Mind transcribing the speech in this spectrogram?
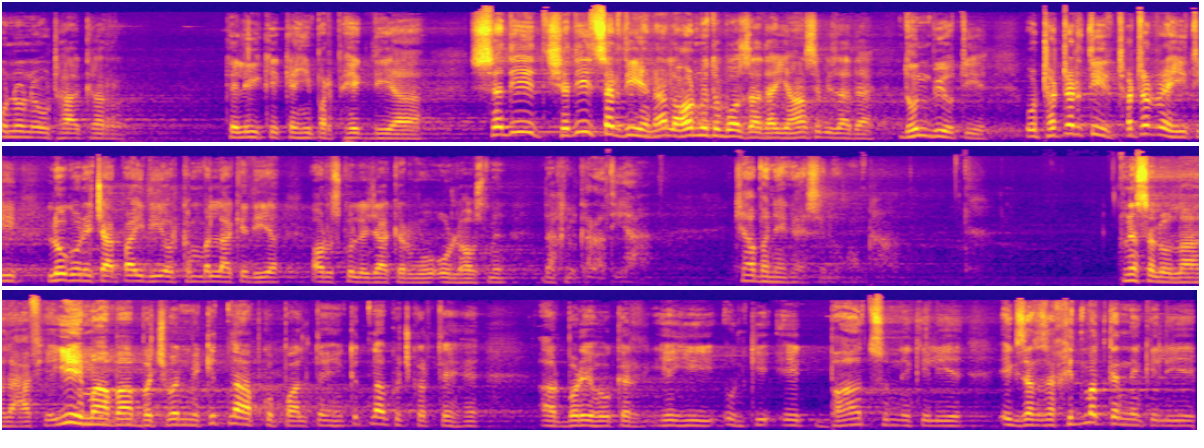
انہوں نے اٹھا کر گلی کے کہیں پر پھینک دیا۔ شدید شدید سردی ہے نا، لاہور میں تو بہت زیادہ ہے، یہاں سے بھی زیادہ ہے۔ دھند بھی ہوتی ہے۔ وہ ٹھٹرتی ٹھٹر رہی تھی۔ لوگوں نے چارپائی دی اور کمبل لا کے دیا اور اس کو لے جا کر وہ اولڈ ہاؤس میں داخل کرا دیا۔ کیا بنے گا ایسے لوگوں کا؟ نسل اللہ العافیہ۔ یہ ماں باپ بچپن میں کتنا آپ کو پالتے ہیں، کتنا کچھ کرتے ہیں۔ اور بڑے ہو کر یہی ان کی ایک بات سننے کے لیے، ایک ذرا سا خدمت کرنے کے لیے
